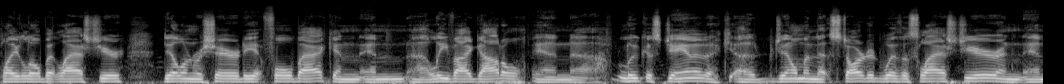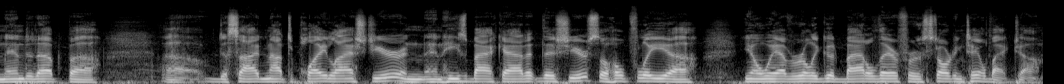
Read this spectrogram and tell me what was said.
played a little bit last year, Dylan Rischerity at fullback, and and uh, Levi Gottel and uh, Lucas Janet, a, a, gentleman that started with us last year and and ended up. Uh, decided not to play last year, and, and he's back at it this year. So hopefully, uh, you know, we have a really good battle there for the starting tailback job.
